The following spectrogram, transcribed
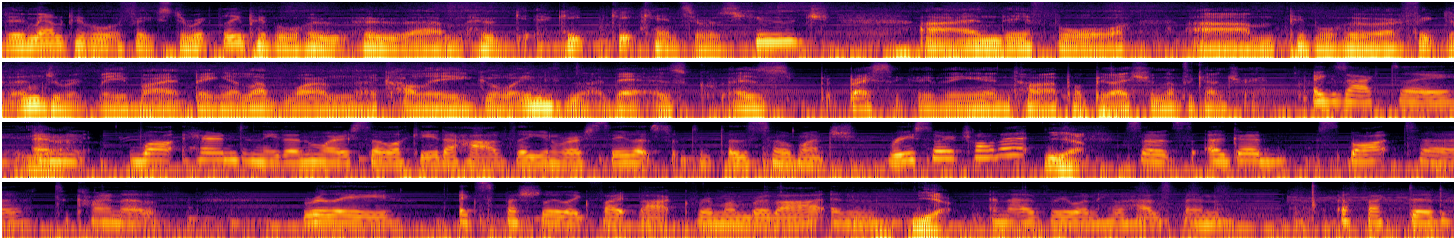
The amount of people it affects directly, people who who um, who get, get, get cancer, is huge, uh, and therefore. Um, people who are affected indirectly by it being a loved one, a colleague, or anything like that is is basically the entire population of the country. Exactly. Yeah. And well, here in Dunedin, we're so lucky to have the university that does so much research on it. Yeah. So it's a good spot to, to kind of really, especially like fight back, remember that, and Yeah. and everyone who has been affected.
